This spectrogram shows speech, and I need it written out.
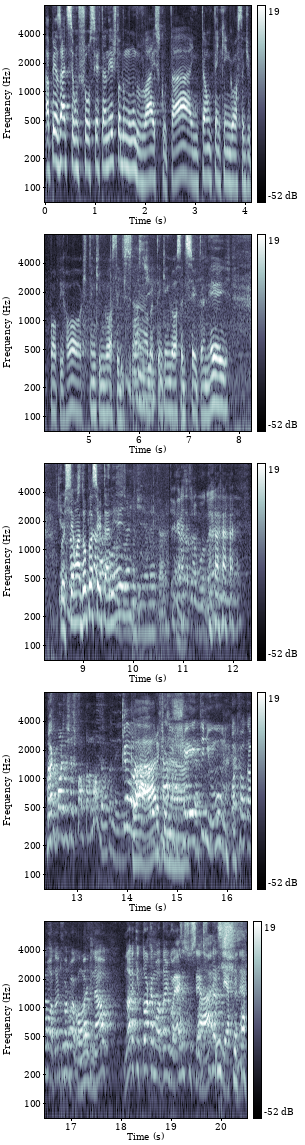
apesar de ser um show sertanejo, todo mundo vai escutar. Então tem quem gosta de pop rock, tem quem gosta de Gosta samba, de- tem quem gosta de sertanejo. Porque Por ser uma dupla sertaneja. Hoje em dia, né, cara? Tem que agradar todo mundo, né? Mas não pode deixar de faltar o modão também. Claro que de não. jeito nenhum, não pode faltar modão de forma alguma. Afinal, na hora que toca modão em Goiás é sucesso, Vai. dá certo, né?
